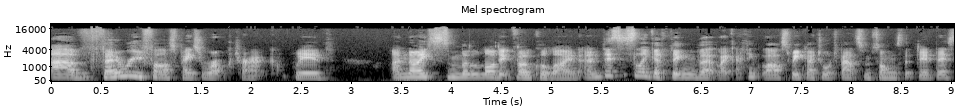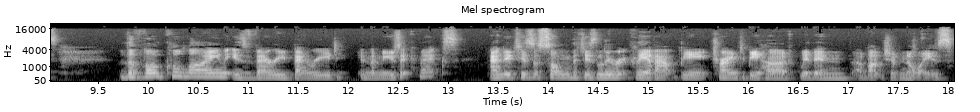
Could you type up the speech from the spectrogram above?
A very fast paced rock track with a nice melodic vocal line. And this is like a thing that, like, I think last week I talked about some songs that did this. The vocal line is very buried in the music mix, and it is a song that is lyrically about being trying to be heard within a bunch of noise.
